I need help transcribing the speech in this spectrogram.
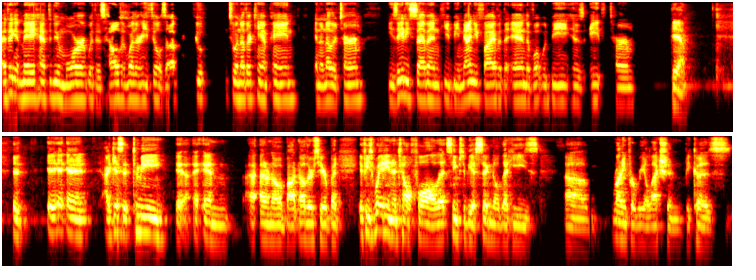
I think it may have to do more with his health and whether he feels up to to another campaign in another term. He's 87. He'd be 95 at the end of what would be his eighth term. Yeah. It, it, and I guess it to me, and I don't know about others here, but if he's waiting until fall, that seems to be a signal that he's uh, running for reelection because,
